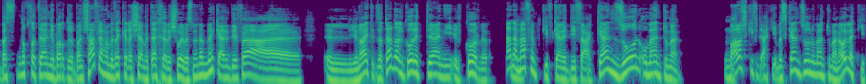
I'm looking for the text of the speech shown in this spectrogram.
بس نقطة تانية برضه مش عارف ليه عم بتذكر أشياء متأخر شوي بس بدنا بنحكي عن دفاع آه، اليونايتد إذا بتحضر الجول الثاني ال corner أنا مم. ما فهمت كيف كان الدفاع. كان zone و man to man. بعرفش كيف بدي أحكي بس كان zone و man to man. أقول لك كيف.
